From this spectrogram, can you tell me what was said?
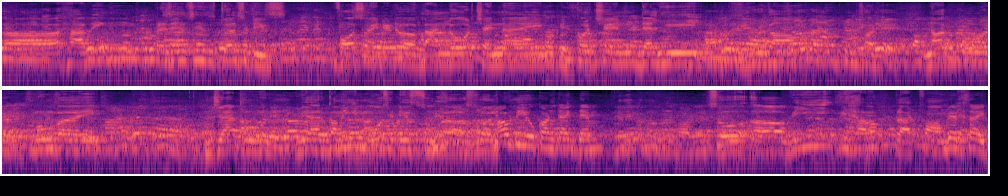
uh, having presence in 12 cities. FOSS United, uh, Bangalore, Chennai, Cochin, Delhi, Gurgaon, sorry, Nagpur, Mumbai, Jaipur. We are coming in more cities soon, uh, slowly. How do you contact them? So uh, we we have a platform. Website.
